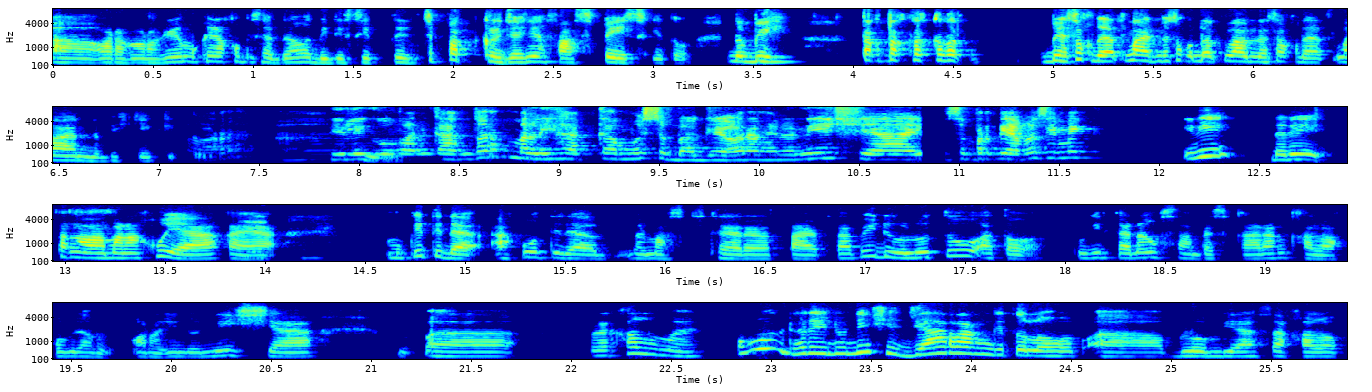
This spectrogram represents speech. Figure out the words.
uh, orang-orangnya mungkin aku bisa bilang lebih disiplin, cepat kerjanya fast pace gitu, lebih tek tek tek tek besok deadline, besok deadline, besok deadline, lebih kayak gitu. Di lingkungan kantor melihat kamu sebagai orang Indonesia seperti apa sih, Mik? Ini dari pengalaman aku ya, kayak hmm. mungkin tidak aku tidak bermaksud stereotip, tapi dulu tuh atau mungkin kadang sampai sekarang kalau aku bilang orang Indonesia uh, mereka lumayan oh dari Indonesia jarang gitu loh uh, belum biasa kalau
